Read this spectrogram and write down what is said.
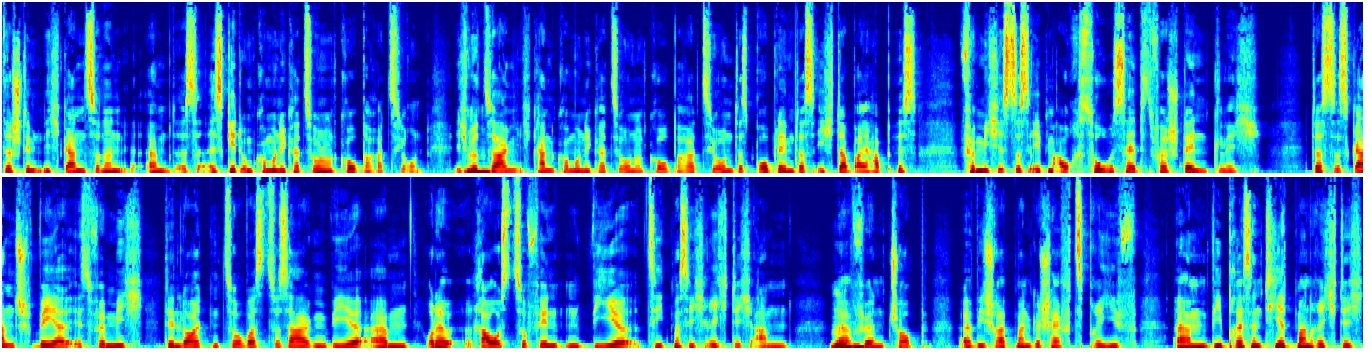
das stimmt nicht ganz, sondern ähm, es, es, geht um Kommunikation und Kooperation. Ich würde mhm. sagen, ich kann Kommunikation und Kooperation. Das Problem, das ich dabei habe, ist, für mich ist das eben auch so selbstverständlich, dass es ganz schwer ist für mich, den Leuten sowas zu sagen wie ähm, oder rauszufinden, wie zieht man sich richtig an äh, mhm. äh, für einen Job, äh, wie schreibt man einen Geschäftsbrief, ähm, wie präsentiert man richtig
